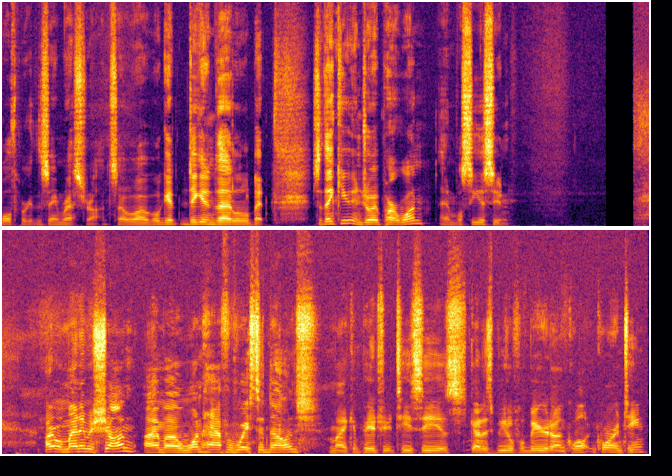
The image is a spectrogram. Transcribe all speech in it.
both work at the same restaurant, so uh, we'll get dig into that a little bit. So thank you. Enjoy part one, and we'll see you soon. All right. Well, my name is Sean. I'm uh, one half of Wasted Knowledge. My compatriot TC has got his beautiful beard on qu- quarantine.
